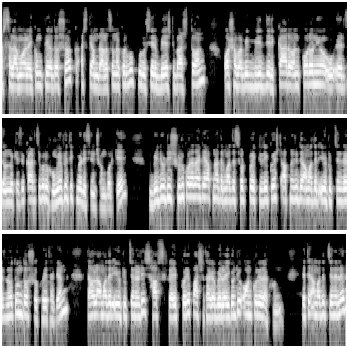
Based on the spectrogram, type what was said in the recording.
আসসালামু আলাইকুম, প্রিয় দর্শক। আজকে আমরা আলোচনা করব পুরুষের বেস্ট বাস্তন অস্বাভাবিক বৃদ্ধির কারণ, করণীয় ও এর জন্য কিছু কার্যকরী হোমিওপ্যাথিক মেডিসিন সম্পর্কে। ভিডিওটি শুরু করার আগে আপনাদের মাঝে ছোট্ট একটি রিকোয়েস্ট, আপনি যদি আমাদের ইউটিউব চ্যানেলের নতুন দর্শক হয়ে থাকেন, তাহলে আমাদের ইউটিউব চ্যানেলটি সাবস্ক্রাইব করে পাশে থাকা বেল আইকনটি অন করে রাখুন। এতে আমাদের চ্যানেলের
